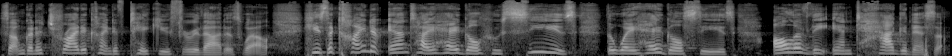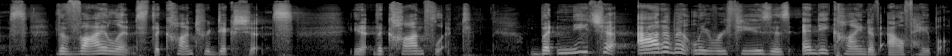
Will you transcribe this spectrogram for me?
So I'm going to try to kind of take you through that as well. He's a kind of anti Hegel who sees the way Hegel sees all of the antagonisms, the violence, the contradictions, you know, the conflict. But Nietzsche adamantly refuses any kind of Aufhebung.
